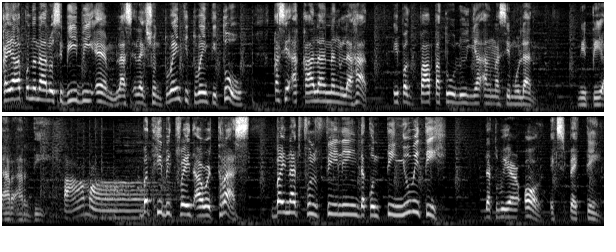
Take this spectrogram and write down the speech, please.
Kaya po nanalo si BBM last election 2022 kasi akala ng lahat ipagpapatuloy niya ang nasimulan ni PRRD. Tama. But he betrayed our trust by not fulfilling the continuity that we are all expecting.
